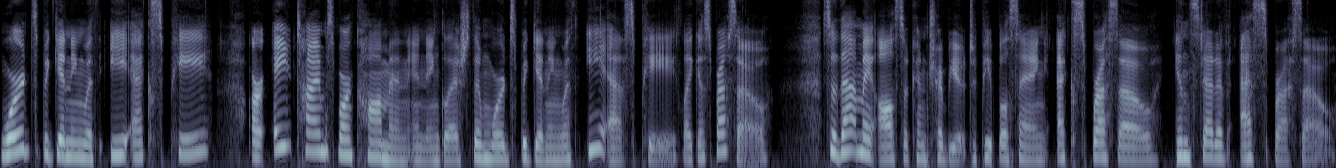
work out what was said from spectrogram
words beginning with EXP are eight times more common in English than words beginning with ESP, like espresso. So that may also contribute to people saying espresso instead of espresso.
